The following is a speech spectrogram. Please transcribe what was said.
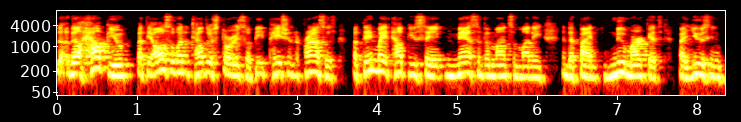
They'll help you, but they also want to tell their stories. So be patient in the process. But they might help you save massive amounts of money and to find new markets by using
